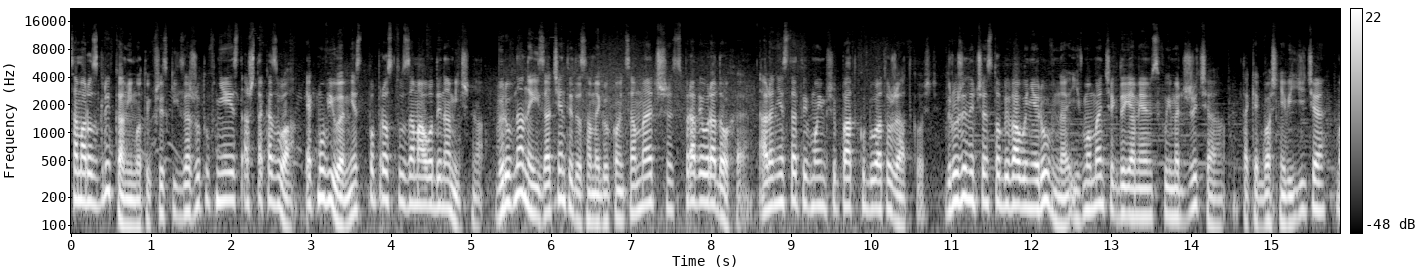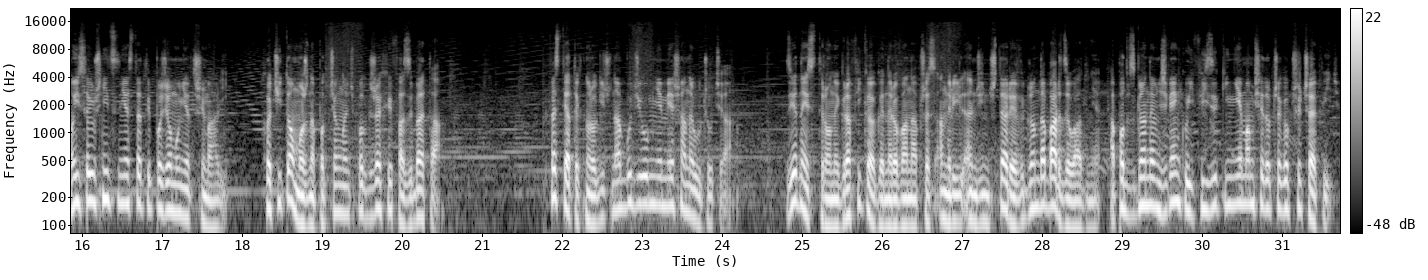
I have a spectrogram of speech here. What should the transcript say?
Sama rozgrywka mimo tych wszystkich zarzutów nie jest aż taka zła. Jak mówiłem, jest po prostu za mało dynamiczna. Wyrównany i zacięty do samego końca mecz sprawiał radochę, ale niestety w moim przypadku była to rzadkość. Drużyny często bywały nierówne i w momencie, gdy ja miałem swój mecz życia, tak jak właśnie widzicie, moi sojusznicy niestety poziomu nie trzymali. Choć i to można podciągnąć pod grzechy fazy beta. Kwestia technologiczna budzi u mnie mieszane uczucia. Z jednej strony grafika generowana przez Unreal Engine 4 wygląda bardzo ładnie, a pod względem dźwięku i fizyki nie mam się do czego przyczepić.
